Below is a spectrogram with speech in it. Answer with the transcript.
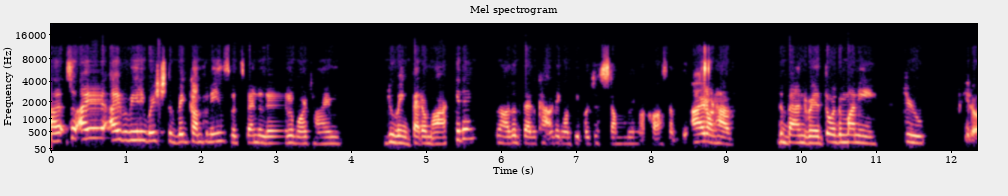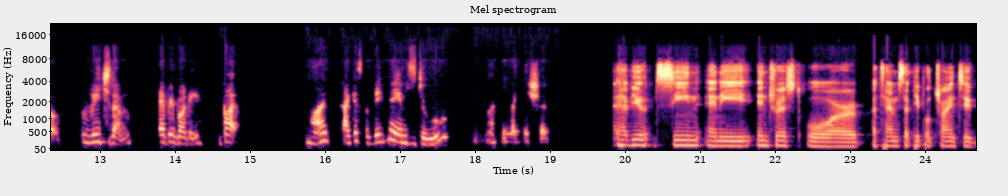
Uh, so I, I really wish the big companies would spend a little more time doing better marketing rather than counting on people just stumbling across them. I don't have the bandwidth or the money to, you know, reach them, everybody. But I, I guess the big names do. I feel like they should. Have you seen any interest or attempts at people trying to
